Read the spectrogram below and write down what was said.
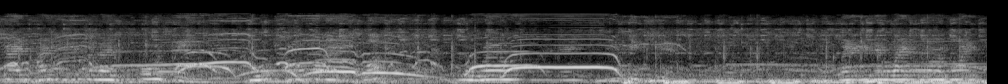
Stone taking into those 40 qualifying slots for the World Ironman Championship. We're going to wait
